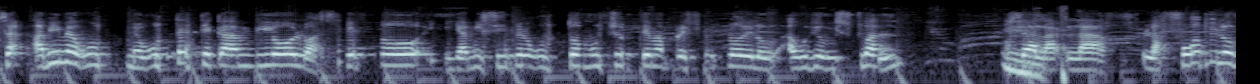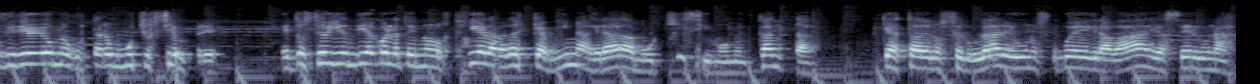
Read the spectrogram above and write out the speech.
O sea, a mí me, gust- me gusta este cambio, lo acepto y a mí siempre me gustó mucho el tema, por ejemplo, de lo audiovisual. O sea, Mm. la, la, la foto y los videos me gustaron mucho siempre. Entonces hoy en día con la tecnología la verdad es que a mí me agrada muchísimo, me encanta. Que hasta de los celulares uno se puede grabar y hacer unas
